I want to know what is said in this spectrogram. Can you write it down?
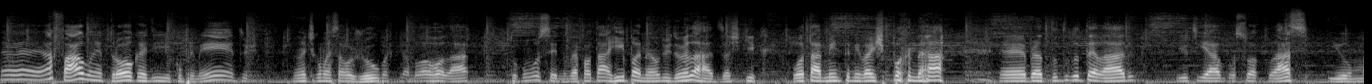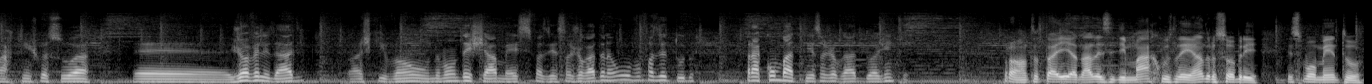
é, afago, né? Troca de cumprimentos antes de começar o jogo, mas que na bola rolar, tô com você. Não vai faltar ripa não dos dois lados. Acho que o Otamendi também vai espanar é, para tudo quanto é lado. E o Thiago com a sua classe e o Marquinhos com a sua é, jovialidade. Acho que vão, não vão deixar Messi fazer essa jogada não. Eu vou fazer tudo para combater essa jogada do argentino. Pronto, tá aí a análise de Marcos Leandro sobre esse momento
